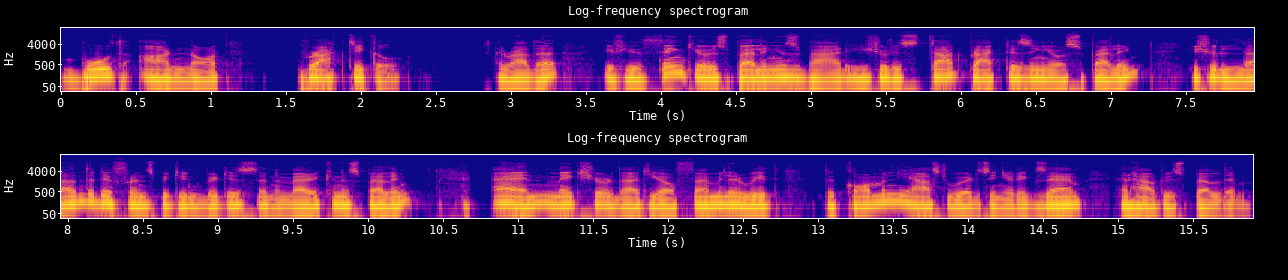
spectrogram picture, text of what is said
both are not practical Rather, if you think your spelling is bad, you should start practicing your spelling. You should learn the difference between British and American spelling and make sure that you are familiar with the commonly asked words in your exam and how to spell them.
